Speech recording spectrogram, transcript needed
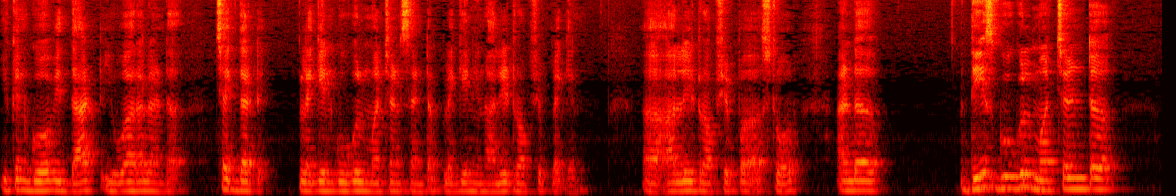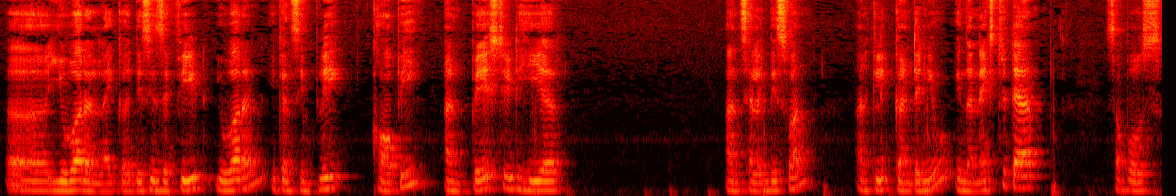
you can go with that url and uh, check that plugin google merchant center plugin in ali dropship plugin uh, ali dropship uh, store. And uh, this google merchant url uh, like uh, this is a feed url you can simply copy and paste it here and select this one and click continue in the next tab. Suppose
